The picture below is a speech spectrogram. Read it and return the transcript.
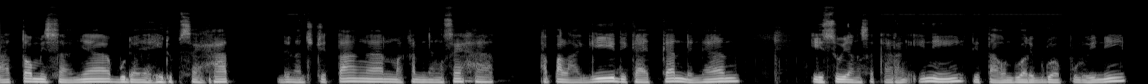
atau misalnya budaya hidup sehat dengan cuci tangan, makan yang sehat, apalagi dikaitkan dengan isu yang sekarang ini di tahun 2020 ini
